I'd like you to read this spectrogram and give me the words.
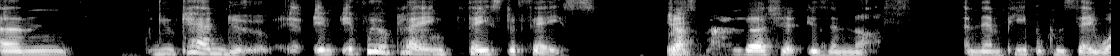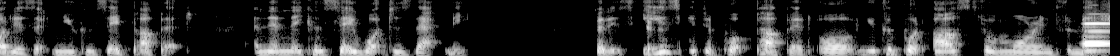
Um, you can do. If, if we were playing face to face, just alert it is enough. And then people can say, what is it? And you can say puppet. And then they can say, what does that mean? But it's easier to put puppet, or you could put ask for more information.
